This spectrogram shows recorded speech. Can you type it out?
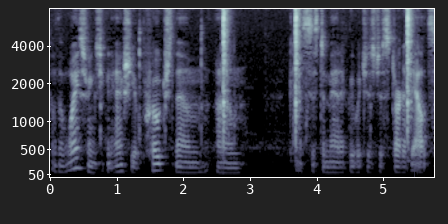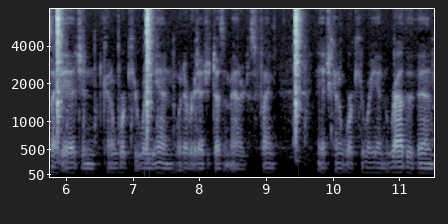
So the Weiss rings, you can actually approach them um, kind of systematically, which is just start at the outside edge and kind of work your way in. Whatever edge, it doesn't matter. Just find the edge, kind of work your way in, rather than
